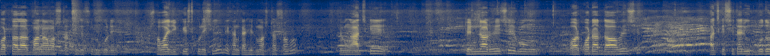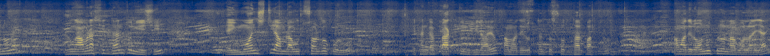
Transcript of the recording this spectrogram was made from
বটতলার বানা মাস্টার থেকে শুরু করে সবাই রিকোয়েস্ট করেছিলেন এখানকার হেডমাস্টার সহ এবং আজকে টেন্ডার হয়েছে এবং ওয়ার্ক অর্ডার দেওয়া হয়েছে। আজকে সেটারই উদ্বোধন হলো এবং আমরা সিদ্ধান্ত নিয়েছি, এই মঞ্চটি আমরা উৎসর্গ করব। এখানকার প্রাক্তন বিধায়ক, আমাদের অত্যন্ত শ্রদ্ধার পাত্র, আমাদের অনুপ্রেরণা বলা যায়,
